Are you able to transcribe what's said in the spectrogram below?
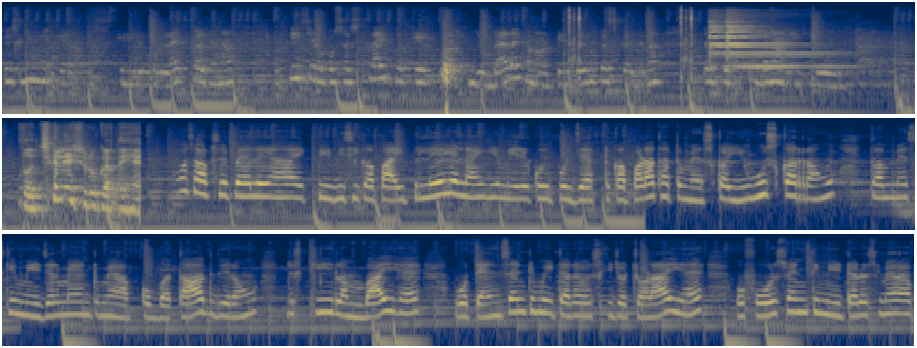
तो इसलिए मैं कह रहा हूँ इस वीडियो को लाइक कर देना और प्लीज़ चैनल को सब्सक्राइब करके जो बेल आइकन और पे ज़रूर प्रेस कर देना बनाने की ओर। तो चलिए शुरू करते हैं। वो सबसे पहले यहाँ एक पीवीसी का पाइप ले लेना है। ये मेरे कोई प्रोजेक्ट का पड़ा था तो मैं इसका यूज़ कर रहा हूँ। तो अब मैं इसकी मेज़रमेंट में आपको बता दे रहा हूँ। जिसकी लंबाई है, वो टेन सेंटीमीटर है उसकी जो चौड़ाई है, वो फोर सेंटीमीटर उसमें आप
